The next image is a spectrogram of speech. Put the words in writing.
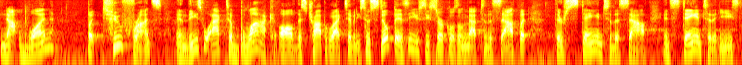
Not one, but two fronts, and these will act to block all of this tropical activity. So still busy. You see circles on the map to the south, but they're staying to the south and staying to the east.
